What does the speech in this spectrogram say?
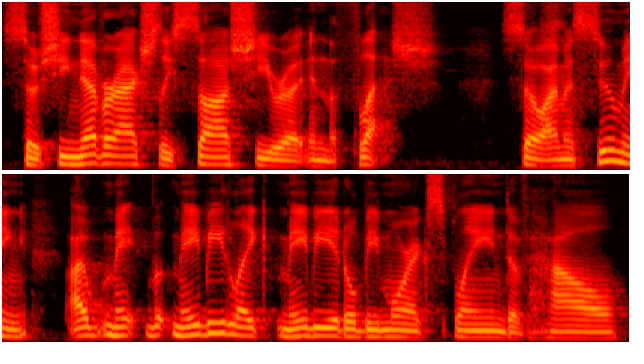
So she never actually saw She-Ra in the flesh. So I'm assuming I may, maybe like maybe it'll be more explained of how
